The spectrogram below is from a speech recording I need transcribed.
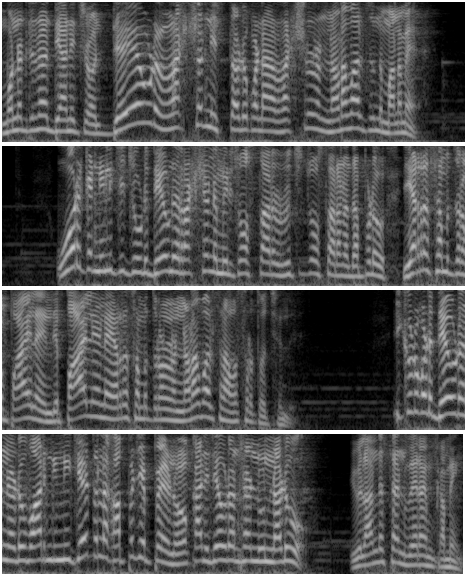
మొన్నటి దిన ధ్యానించాం దేవుడు రక్షణ ఇస్తాడు కానీ ఆ రక్షణలో నడవాల్సింది మనమే. ఊరక నిలిచి చూడు దేవుని రక్షణ మీరు చూస్తారు రుచి చూస్తారు అన్నప్పుడు ఎర్ర సముద్రం పాయలైంది. పాయలైన ఎర్ర సముద్రంలో నడవాల్సిన అవసరం వచ్చింది. ఇక్కడ కూడా దేవుడు అన్నాడు వారిని నీ చేతులకు అప్పచెప్పాను కానీ దేవుడు అంటున్నాడు నువ్వు నడువు. You will understand where I'm coming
